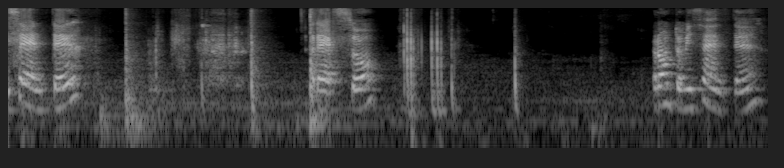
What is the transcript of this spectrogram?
Mi sente? Adesso? Pronto, mi sente?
